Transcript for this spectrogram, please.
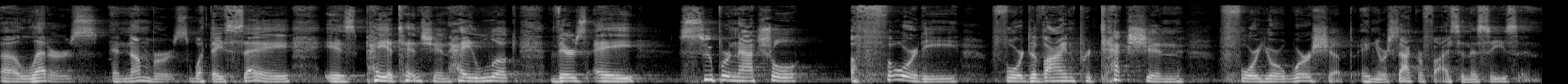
uh, letters and numbers, what they say is pay attention. Hey, look, there's a supernatural authority for divine protection for your worship and your sacrifice in this season.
